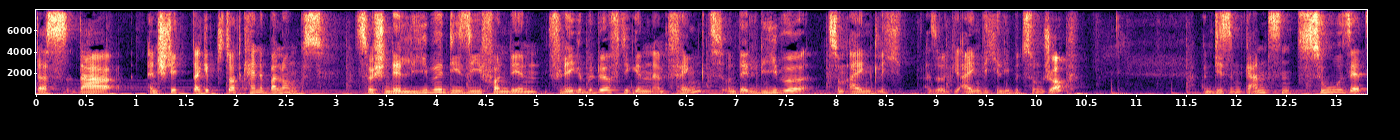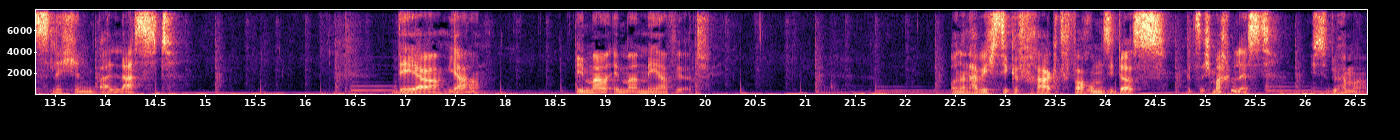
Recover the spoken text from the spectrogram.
Das, da entsteht, da gibt es dort keine Balance zwischen der Liebe, die sie von den Pflegebedürftigen empfängt und der Liebe zum eigentlich, also die eigentliche Liebe zum Job und diesem ganzen zusätzlichen Ballast, der ja immer, immer mehr wird. Und dann habe ich sie gefragt, warum sie das mit sich machen lässt. Ich so, du hör mal,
